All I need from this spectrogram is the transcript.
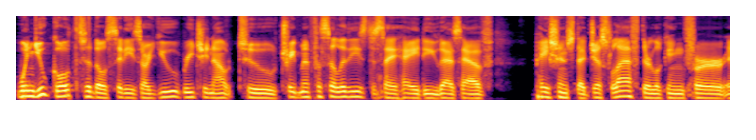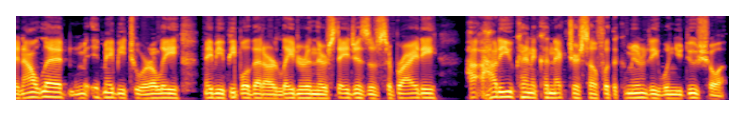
When you go to those cities, are you reaching out to treatment facilities to say, "Hey, do you guys have patients that just left? They're looking for an outlet. It may be too early. Maybe people that are later in their stages of sobriety." how, how do you kind of connect yourself with the community when you do show up?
